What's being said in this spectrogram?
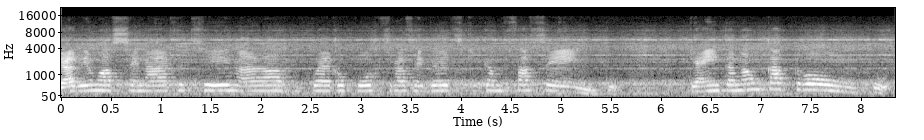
E ali o nosso cenário de ah, o aeroporto navegantes que estamos fazendo, que ainda não está pronto.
